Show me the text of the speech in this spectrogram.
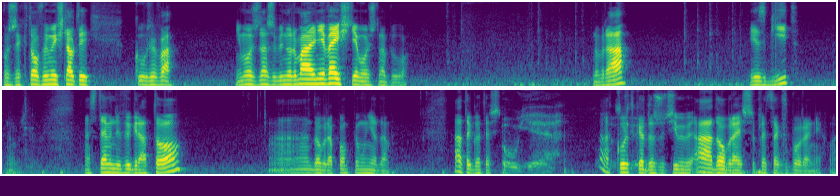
Boże, kto wymyślał tej... Kurwa. Nie można, żeby normalnie wejść nie można było. Dobra. Jest git. Dobra. Następny wygra to. A, dobra, pompy mu nie dam. A tego też nie. Oh. A, kurtkę dorzucimy. A, dobra, jeszcze plecak zbora niech ma.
